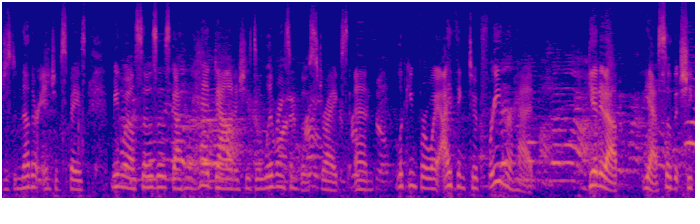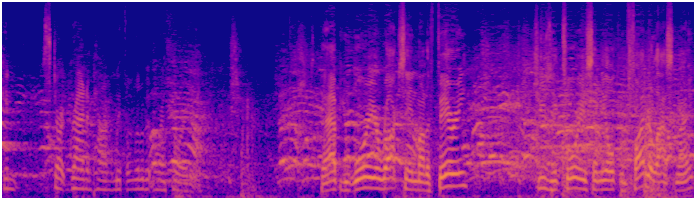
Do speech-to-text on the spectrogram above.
just another inch of space. Meanwhile, Souza's got her head down, and she's delivering some of those strikes and looking for a way, I think, to free her head, get it up, yeah, so that she can start ground and pound with a little bit more authority. The happy warrior, Roxanne Modafferi. She was victorious on the Ultimate Fighter last night.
